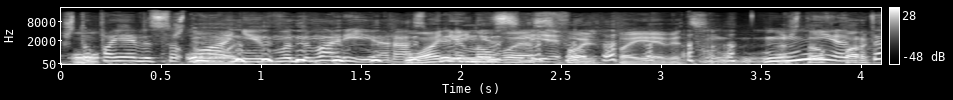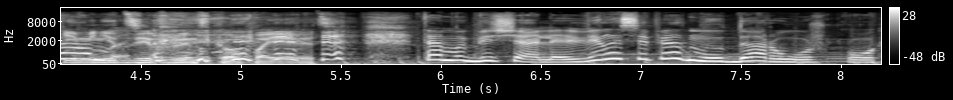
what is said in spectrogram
Что появится у Ани во дворе, У Ани новый асфальт появится. А что в парке имени Дзержинского появится? Там обещали велосипедную дорожку,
